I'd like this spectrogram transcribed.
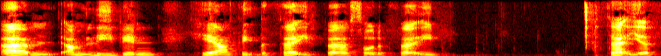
Um, I'm leaving here, I think the 31st or the 30, 30th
